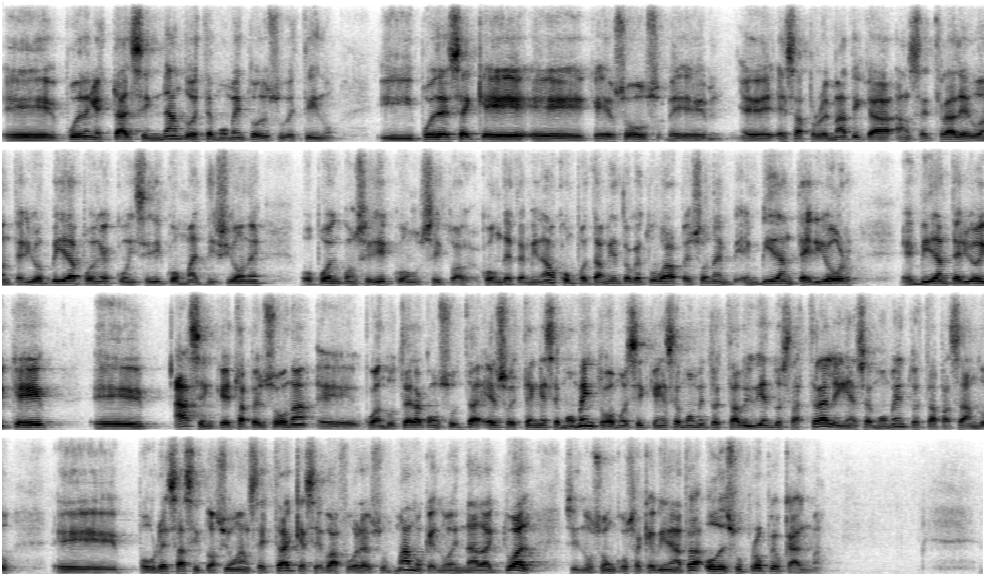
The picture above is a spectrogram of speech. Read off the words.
eh, pueden estar signando este momento de su destino y puede ser que, eh, esos, eh, eh, esas problemáticas ancestrales o anterior vida pueden coincidir con maldiciones o pueden coincidir con, con determinados comportamientos que tuvo la persona en, vida anterior, en vida anterior y que hacen que esta persona, cuando usted la consulta, eso esté en ese momento. Vamos a decir que en ese momento está viviendo esa astral y en ese momento está pasando eh, por esa situación ancestral que se va fuera de sus manos, que no es nada actual, sino son cosas que vienen atrás o de su propio calma.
